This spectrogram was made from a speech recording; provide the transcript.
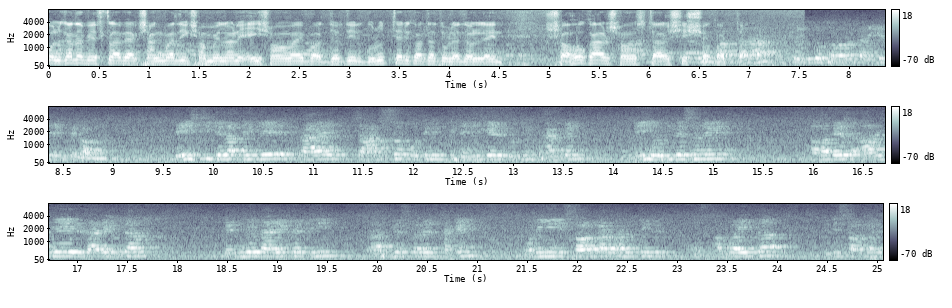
কলকাতা প্রেস ক্লাব এক সাংবাদিক সম্মেলনে এই সমবায় পদ্ধতির গুরুত্বের কথা তুলে ধরলেন সহকার সংস্থার শীর্ষকর্তা। তেইশটি জেলা থেকে প্রায় চারশো প্রতিনিধি থাকবেন। এই অধিবেশনে আমাদের আরবিআই ডাইরেক্টর কেন্দ্রীয় ডাইরেক্টর যিনি রাজ্য স্তরে থাকেন, উনি সরকার ভারতীর স্থাপয়িতা তিনি সরকারে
